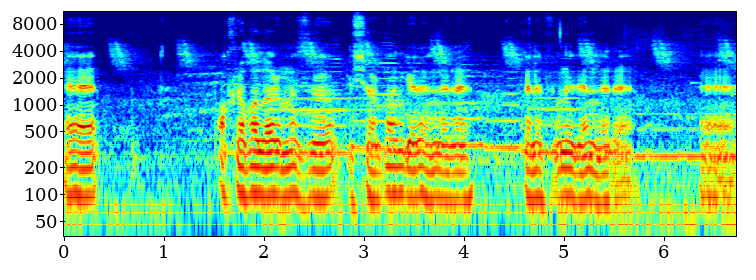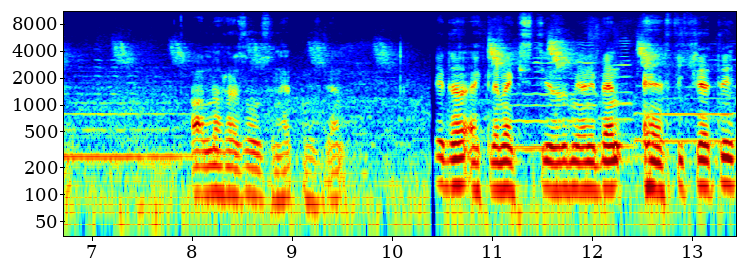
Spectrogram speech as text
Ee, akrabalarımızı, dışarıdan gelenlere, telefon edenlere, e, Allah razı olsun hepinizden. Bir de eklemek istiyorum yani ben Fikret'i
